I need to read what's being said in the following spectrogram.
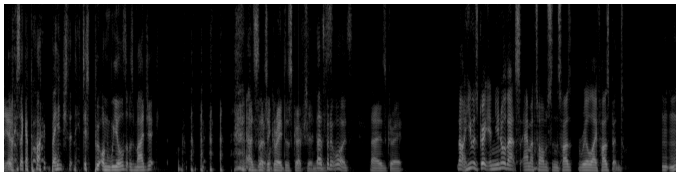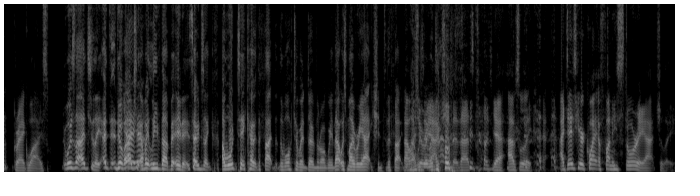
Yeah. It was like a park bench that they just put on wheels. It was magic. That's what it such a was. great description. That's what it was. That is great. No, he was great, and you know that's Emma Thompson's hus- real life husband, Mm-mm. Greg Wise. Was that actually? I, no, but Yeah, actually, yeah. I might leave that bit in. It sounds like I won't take out the fact that the water went down the wrong way. That was my reaction to the fact that, That was your Emma reaction. That that's yeah, absolutely. I did hear quite a funny story actually,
